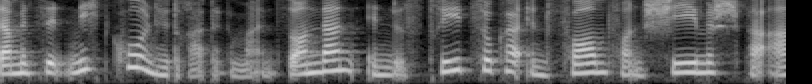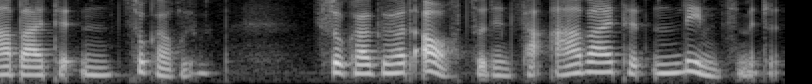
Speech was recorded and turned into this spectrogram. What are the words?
Damit sind nicht Kohlenhydrate gemeint, sondern Industriezucker in Form von chemisch verarbeiteten Zuckerrüben. Zucker gehört auch zu den verarbeiteten Lebensmitteln.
